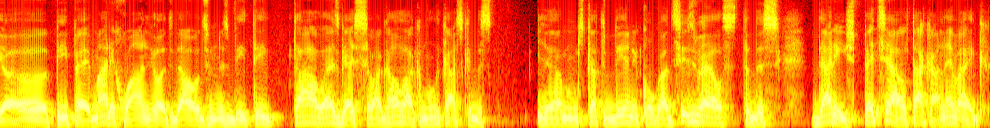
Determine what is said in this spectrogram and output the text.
uh, pīpēju marihuānu ļoti daudz, un es biju tik tālu aizgājis savā galvā, ka man likās, ka es, ja mums katru dienu ir kaut kādas izvēles, tad es darīju speciāli tā, kā nevajag.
